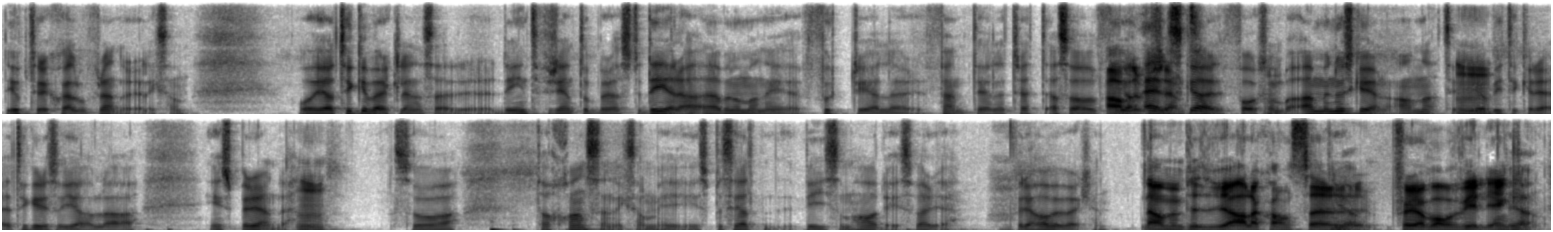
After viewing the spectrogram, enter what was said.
det är upp till dig själv att förändra det liksom. Och jag tycker verkligen här, det är inte för sent att börja studera. Även om man är 40 eller 50 eller 30. Alltså, jag för sent. älskar folk som Mm. bara, ah, men nu ska jag göra något annat. Typ. Mm. Jag byter karriär. Jag tycker det är så jävla inspirerande. Mm. Så ta chansen liksom, i, speciellt vi som har det i Sverige. För det har vi verkligen. Ja men precis, vi har alla chanser Ja. för att göra vad vi vill egentligen. Ja.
